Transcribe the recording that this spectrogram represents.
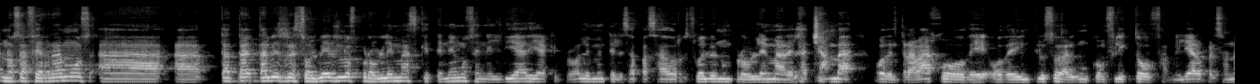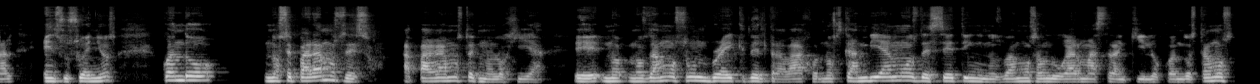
nos, aferramos a, tal vez resolver los problemas que tenemos en el día a día, que probablemente les ha pasado, resuelven un problema de la chamba o del trabajo o de, o de incluso de algún conflicto familiar o personal en sus sueños, cuando nos separamos de eso, apagamos tecnología, eh, nos damos un break del trabajo, nos cambiamos de setting y nos vamos a un lugar más tranquilo. Cuando estamos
